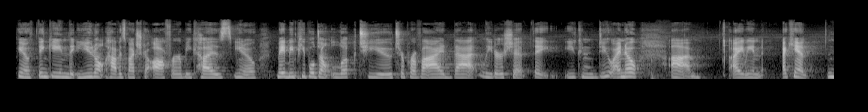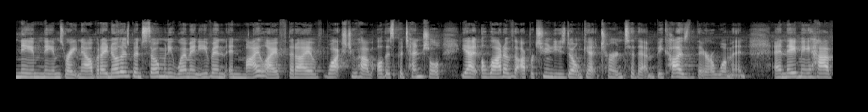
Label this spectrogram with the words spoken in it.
you know, thinking that you don't have as much to offer because, you know, maybe people don't look to you to provide that leadership that you can do. I know, um, I mean, I can't name names right now, but I know there's been so many women, even in my life, that I have watched who have all this potential, yet a lot of the opportunities don't get turned to them because they're a woman. And they may have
